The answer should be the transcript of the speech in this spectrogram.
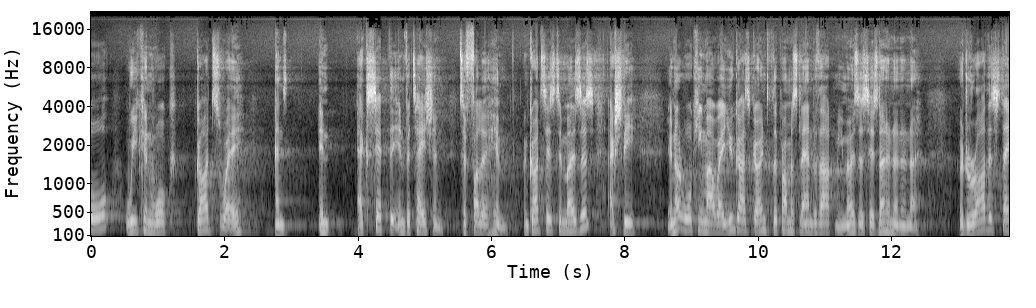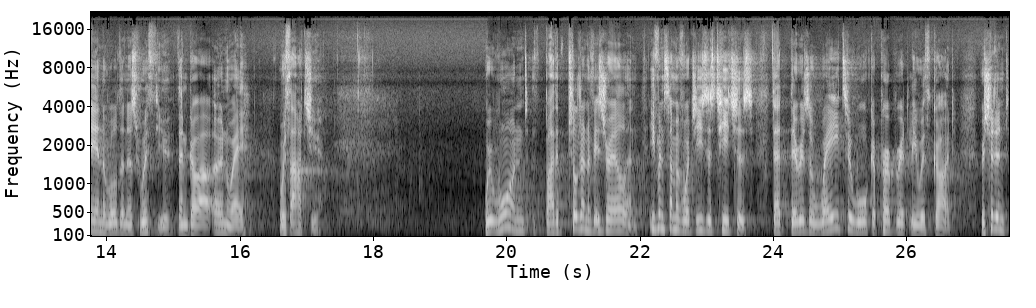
or we can walk God's way and in, accept the invitation to follow Him. When God says to Moses, actually, you're not walking my way, you guys go into the promised land without me. Moses says, no, no, no, no, no. I would rather stay in the wilderness with you than go our own way without you. We're warned by the children of Israel and even some of what Jesus teaches that there is a way to walk appropriately with God. We shouldn't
